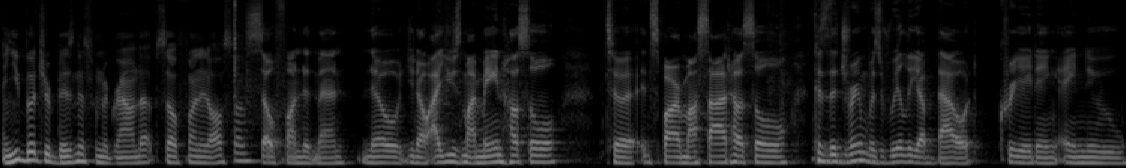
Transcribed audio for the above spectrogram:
And you built your business from the ground up, self funded also? self-funded man no you know i use my main hustle to inspire my side hustle because the dream was really about creating a new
